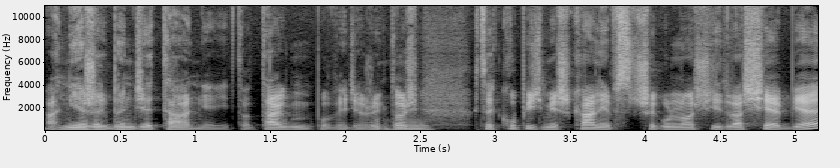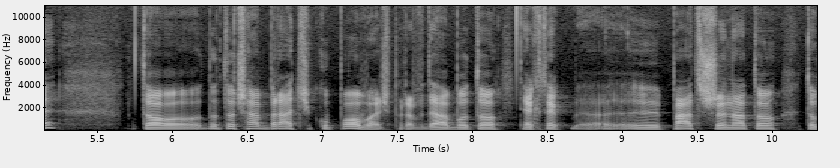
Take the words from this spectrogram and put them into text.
a nie, że będzie taniej. To tak bym powiedział, że ktoś Mhm. chce kupić mieszkanie w szczególności dla siebie, to, no to trzeba brać i kupować, prawda? Bo to jak tak e, patrzę na to, to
